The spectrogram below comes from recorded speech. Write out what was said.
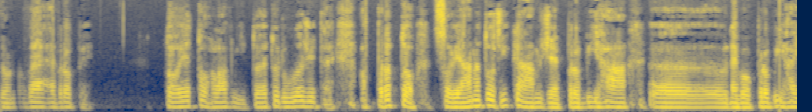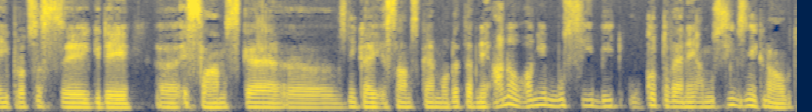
do nové Evropy. To je to hlavní, to je to důležité. A proto, co já na to říkám, že probíhá, eh, nebo probíhají procesy, kdy islámské, vznikají islámské modlitebny, ano, oni musí být ukotveny a musí vzniknout,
